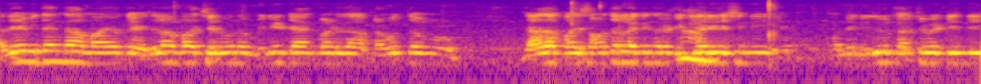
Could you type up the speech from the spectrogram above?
అదే విధంగా మా యొక్క ఎదిలాబాద్ చెరువును మినీ ట్యాంక్ బండ్గా ప్రభుత్వం దాదాపు పది సంవత్సరాల కింద డిక్లేర్ చేసింది. కొన్ని నిధులు ఖర్చు పెట్టింది.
